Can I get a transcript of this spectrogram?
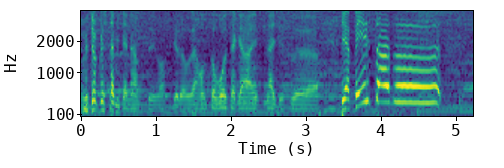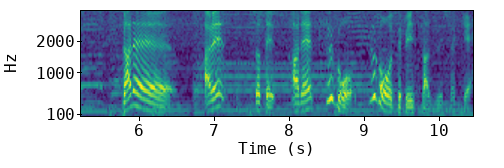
侮辱したみたいになってますけどね、本当申し訳ないないです。いや、ベイスターズ、誰、あれ？だって、あれ？都合都合ってベイスターズでしたっけ？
